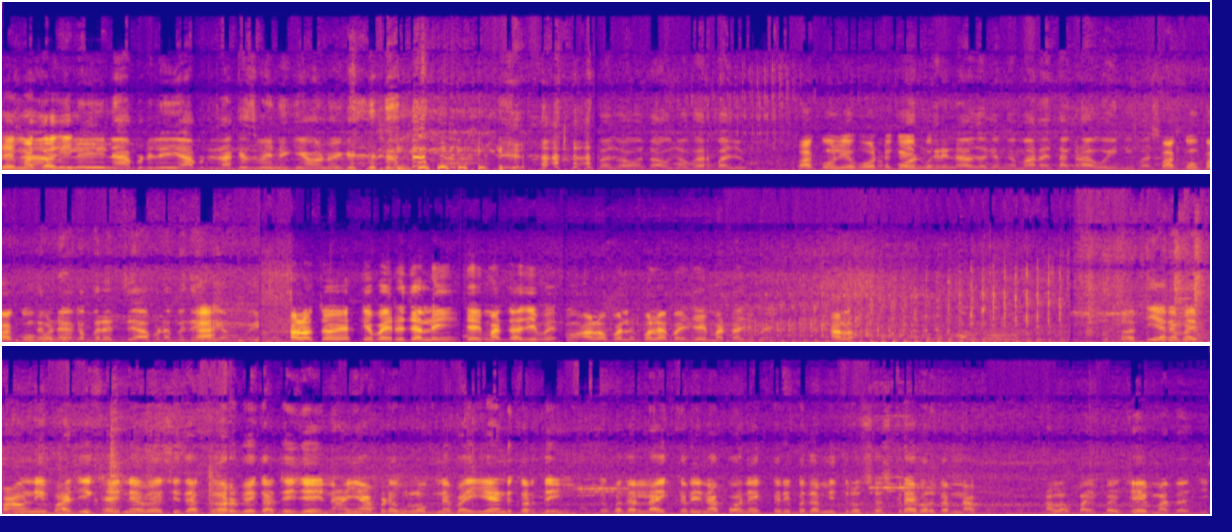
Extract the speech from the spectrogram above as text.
જય માતાજી. લઈને આપણે લઈએ આપણે રાકેશભાઈ ને કહેવાનું કે બાજુ આવો તો આવજો ઘર બાજુ. પાકું લે હોટ ગઈ કરીને આવજો કેમ કે મારા તકડા હોયની પાસે. પાકું પાકું હોટ ખબર જ છે આપણે બધા. કેમ હાલો તો એક કે ભાઈ રજા લઈ. જય માતાજી ભાઈ. હાલો ભલે ભલે ભાઈ જય માતાજી ભાઈ. હાલો. અત્યારે ભાઈ પાવની ભાજી ખાઈને હવે સીધા ઘર ભેગા થઈ જાય ને અહીંયા આપણે વ્લોગને ભાઈ એન્ડ કરી દઈએ. તો બધા લાઈક કરી નાખો ને એક કરી બધા મિત્રો સબસ્ક્રાઈબર કરી નાખો. હાલો બાય બાય જય માતાજી.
